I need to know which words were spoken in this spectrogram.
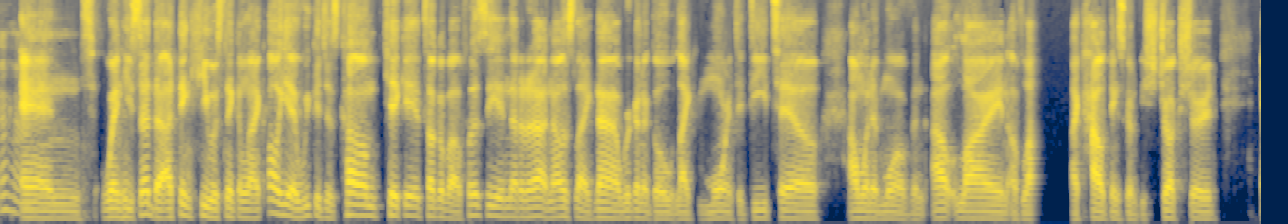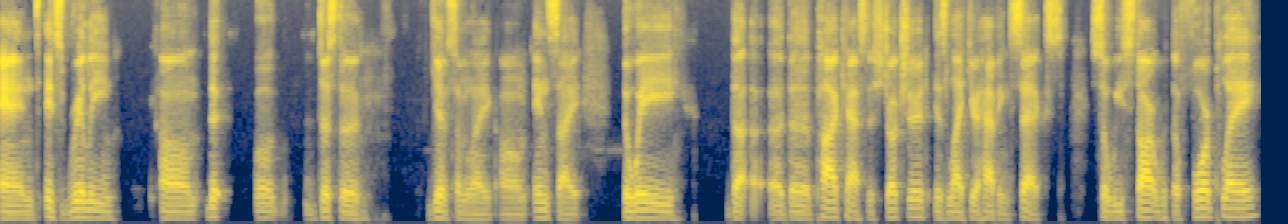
Mm-hmm. And when he said that, I think he was thinking like, "Oh yeah, we could just come, kick it, talk about pussy and da da da." And I was like, "Nah, we're gonna go like more into detail. I wanted more of an outline of like like how things are gonna be structured, and it's really um the well just to give some like um insight the way the uh, the podcast is structured is like you're having sex. So we start with the foreplay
